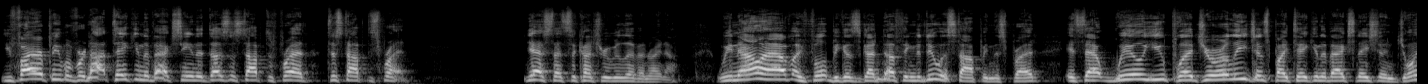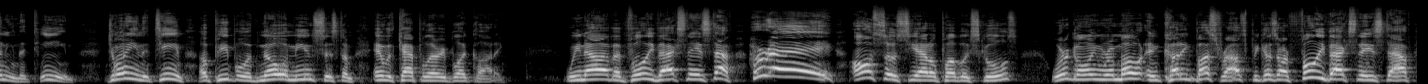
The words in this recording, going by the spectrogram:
you fire people for not taking the vaccine that doesn't stop the spread to stop the spread. Yes, that's the country we live in right now. We now have a full, because it's got nothing to do with stopping the spread. It's that will you pledge your allegiance by taking the vaccination and joining the team, joining the team of people with no immune system and with capillary blood clotting. We now have a fully vaccinated staff. Hooray! Also, Seattle Public Schools, we're going remote and cutting bus routes because our fully vaccinated staff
